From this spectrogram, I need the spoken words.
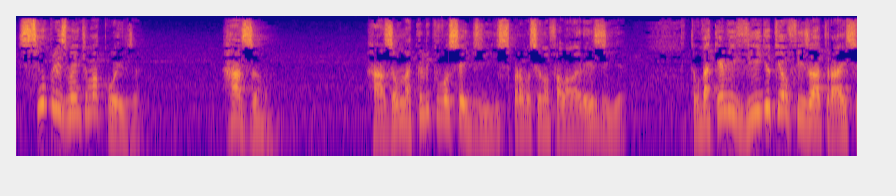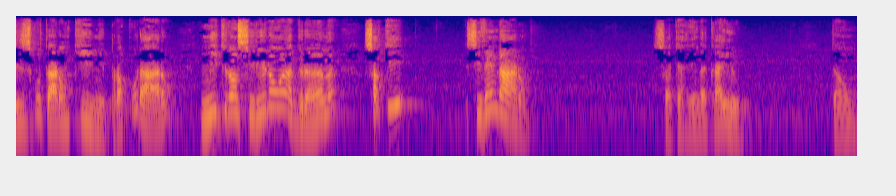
simplesmente uma coisa: razão. Razão naquilo que você diz para você não falar uma heresia. Então, daquele vídeo que eu fiz lá atrás, vocês escutaram que me procuraram, me transferiram a grana, só que se vendaram. Só que a renda caiu. Então,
